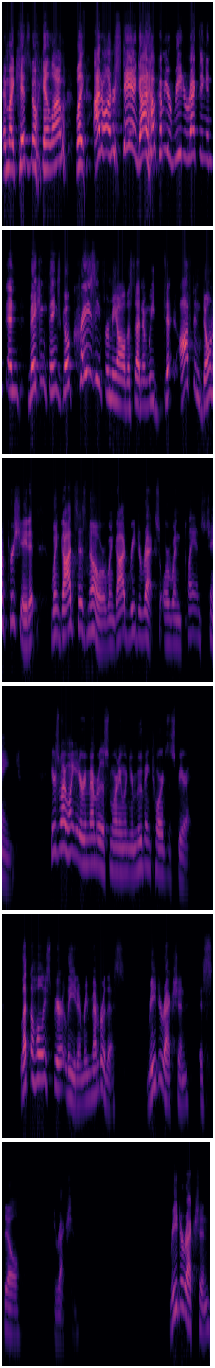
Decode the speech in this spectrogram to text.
and my kids don't get along. Like, I don't understand, God. How come you're redirecting and, and making things go crazy for me all of a sudden? And we d- often don't appreciate it when God says no, or when God redirects, or when plans change. Here's what I want you to remember this morning when you're moving towards the Spirit. Let the Holy Spirit lead, and remember this redirection is still direction. Redirection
